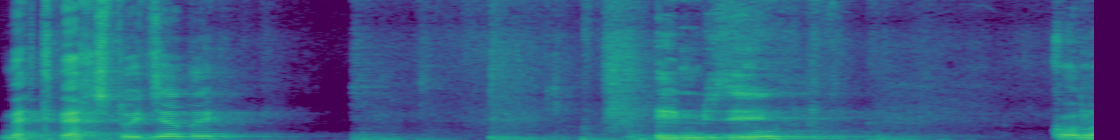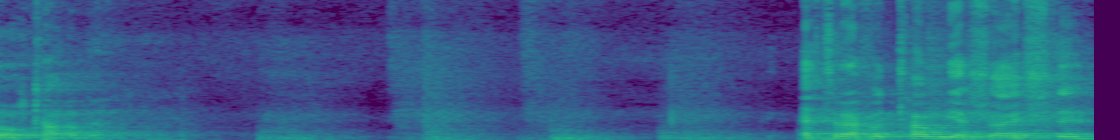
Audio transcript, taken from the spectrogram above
mətbəx studiyadır. Evimizin qonaq otağıdır. Ətrafı tam yaşayışdır.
